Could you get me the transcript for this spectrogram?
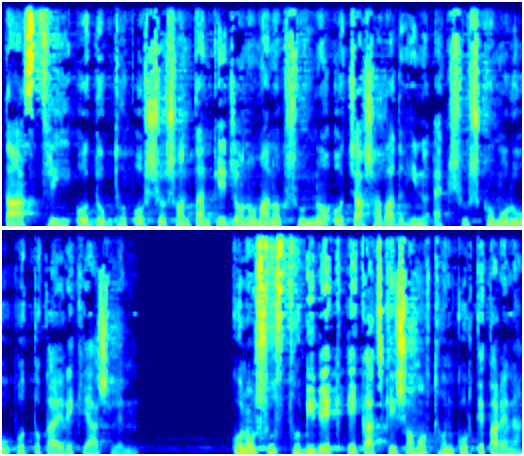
তাঁর স্ত্রী ও দুগ্ধপোষ্য সন্তানকে জনমানব শূন্য ও চাষাবাদহীন এক শুষ্ক মরু উপত্যকায় রেখে আসলেন। কোন সুস্থ বিবেক এ কাজকে সমর্থন করতে পারে না।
